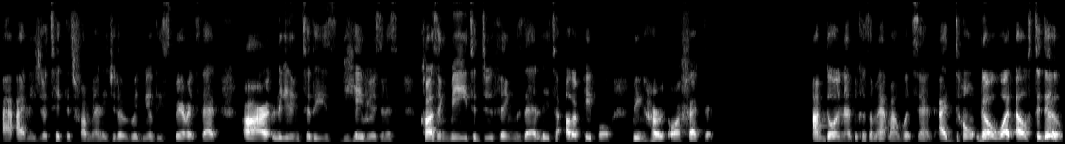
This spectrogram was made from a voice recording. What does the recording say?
I, I, need you to take this from me. I need you to rid me of these spirits that are leading to these behaviors and it's causing me to do things that lead to other people being hurt or affected. I'm doing that because I'm at my wit's end. I don't know what else to do.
